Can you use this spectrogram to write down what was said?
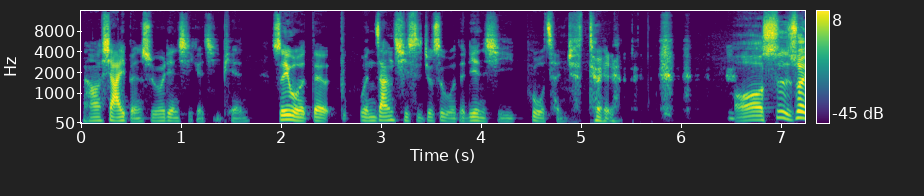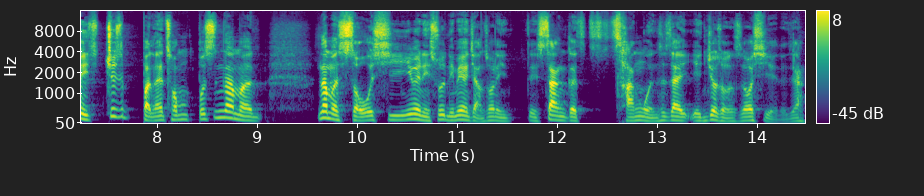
然后下一本书又练习个几篇。所以我的文章其实就是我的练习过程就对了。哦，是，所以就是本来从不是那么那么熟悉，因为你书里面有讲说你你上个长文是在研究所的时候写的，这样。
